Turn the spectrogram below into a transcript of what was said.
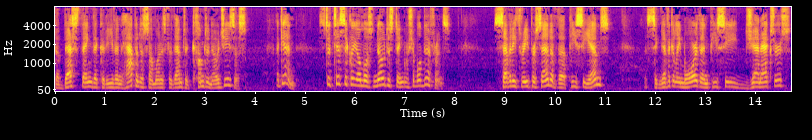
The best thing that could even happen to someone is for them to come to know Jesus. Again, statistically almost no distinguishable difference. 73% of the PCMs, significantly more than PC Gen Xers,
